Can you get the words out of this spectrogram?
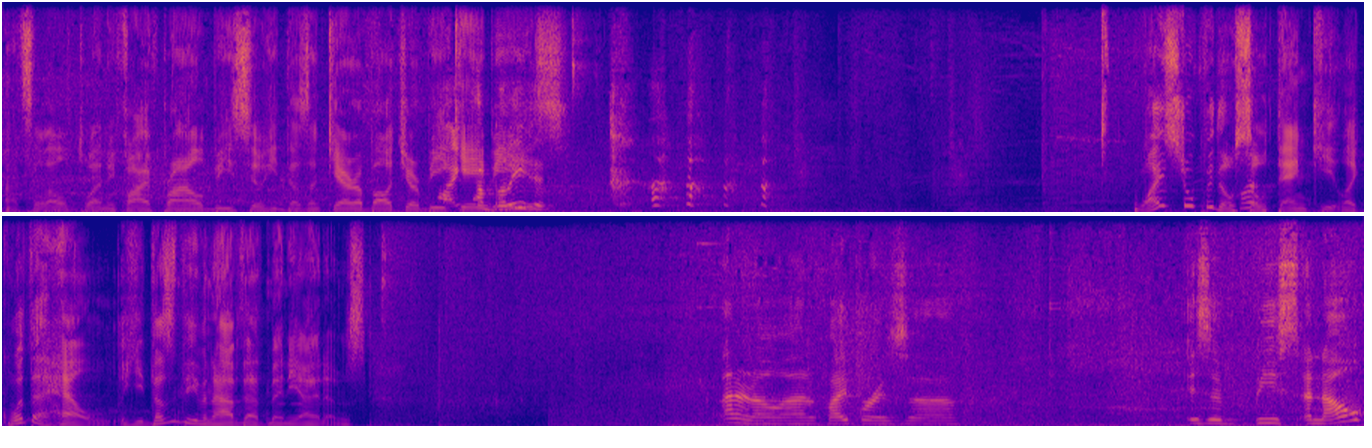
That's a level 25 Primal Beast, so he doesn't care about your BKBs. I can't believe it. Why is Stupido so tanky? Like, what the hell? He doesn't even have that many items. I don't know, man. Viper is uh is a beast, and now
